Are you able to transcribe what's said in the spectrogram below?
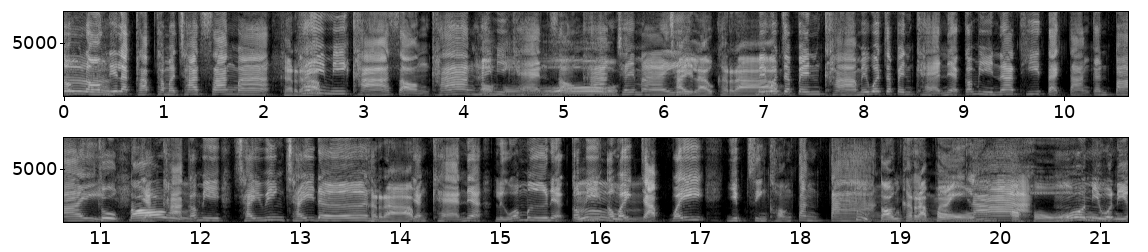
น้องๆนี่แหละครับ ธรรมชาติสร้างมาครับให้มีขาสองข้าง ให้มีโอ้โหแขนสองข้างใช่ไหม ใช่แล้วครับ ไม่ว่าจะเป็นขาไม่ว่าจะเป็นแขนเนี่ยก็มีหน้าที่แตกต่างกันไป ถูกต้อง อย่างขาก็มีใช้วิ่งใช้เดินครับอย่างแขนเนี่ยหรือว่ามือเนี่ยก็มีอืมเอาไว้จับไว้หยิบสิ่งของต่างๆ ถูกต้องครับผเห็นมไหล่ะโอ้โหอืมนี่วันนี้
